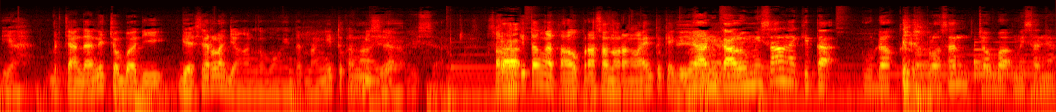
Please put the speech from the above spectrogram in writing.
ya bercandanya coba digeser lah jangan ngomongin tentang itu kan Ah, bisa iya, bisa soalnya Ka- kita nggak tahu perasaan orang lain tuh kayak Iya. gimana dan kalau misalnya kita udah keceplosan coba misalnya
